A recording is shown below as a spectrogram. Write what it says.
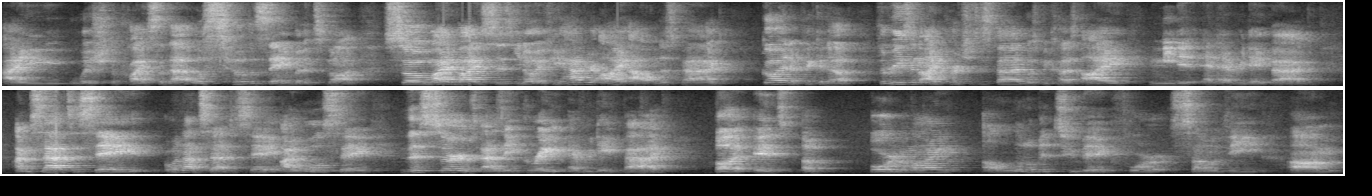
I wish the price of that was still the same, but it's not. So my advice is, you know, if you have your eye out on this bag, go ahead and pick it up. The reason I purchased this bag was because I needed an everyday bag. I'm sad to say, well not sad to say, I will say this serves as a great everyday bag, but it's a borderline a little bit too big for some of the um,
